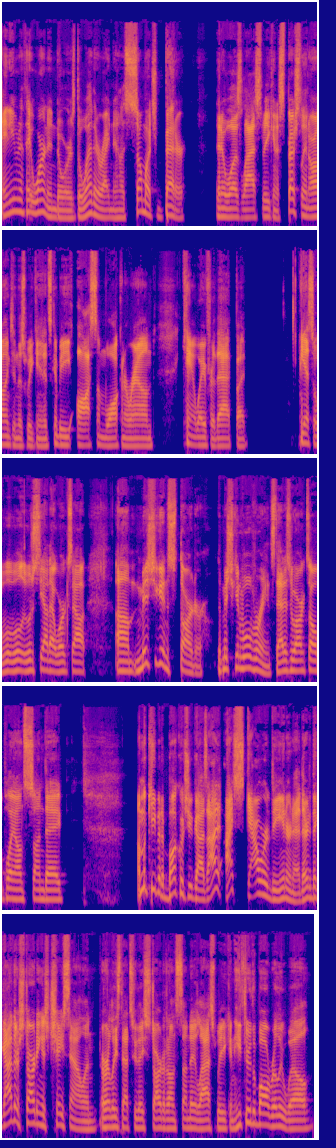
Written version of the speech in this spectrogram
And even if they weren't indoors, the weather right now is so much better than it was last week. And especially in Arlington this weekend, it's going to be awesome walking around. Can't wait for that. But yeah, so we'll, we'll, we'll see how that works out. Um, Michigan starter, the Michigan Wolverines. That is who Arkansas will play on Sunday. I'm gonna keep it a buck with you guys. I, I scoured the internet. They're, the guy they're starting is Chase Allen, or at least that's who they started on Sunday last week, and he threw the ball really well.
